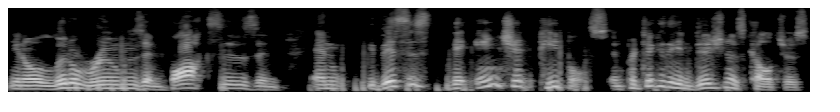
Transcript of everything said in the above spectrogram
you know, little rooms and boxes. And, and this is the ancient peoples, and particularly indigenous cultures,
